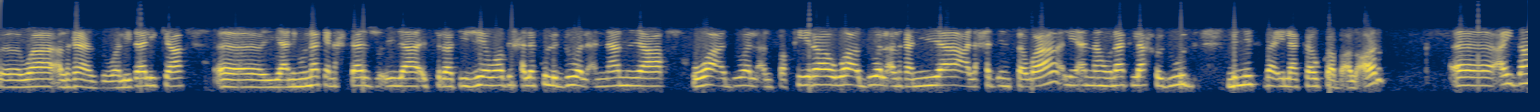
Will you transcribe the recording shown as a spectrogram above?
والغاز. ولذلك يعني هناك نحتاج إلى استراتيجية واضحة لكل الدول النامية والدول الفقيرة والدول الغنية على حد سواء لأن هناك لا حدود بالنسبة إلى كوكب الأرض. آه، أيضا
